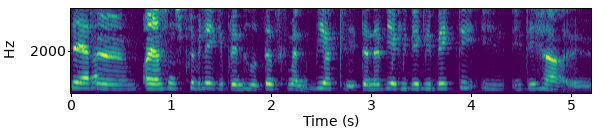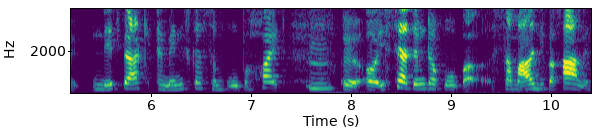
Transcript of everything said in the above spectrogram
Det er der. Øh, og jeg synes, privilegieblindhed, den skal man virkelig, den er virkelig, virkelig vigtig i, i det her øh, netværk af mennesker, som råber højt. Mm. Øh, og især dem, der råber så meget liberale.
